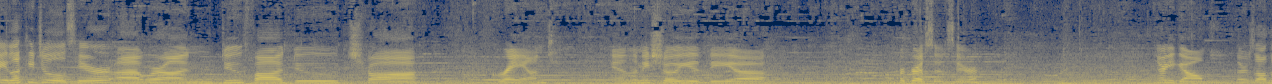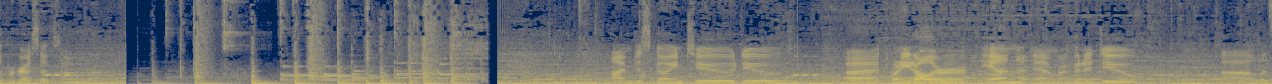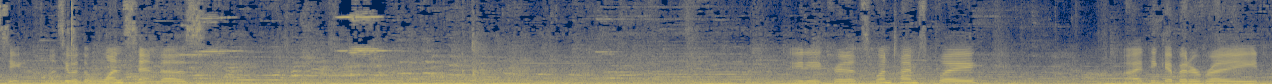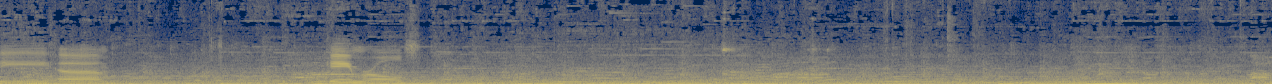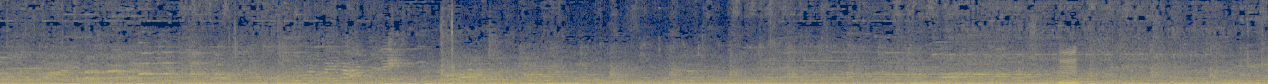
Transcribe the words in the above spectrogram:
Hey, Lucky Julz here. Uh, we're on Duo Fu Duo Cai Grand. And let me show you the uh, progressives here. There you go. There's all the progressives. I'm just going to do a $20 in and we're going to do, uh, let's see, let's see what the one cent does. 88 credits, one times play. I think I better read the um, game rules.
